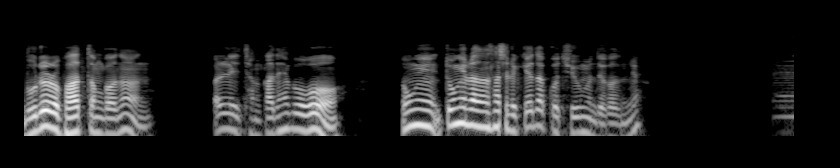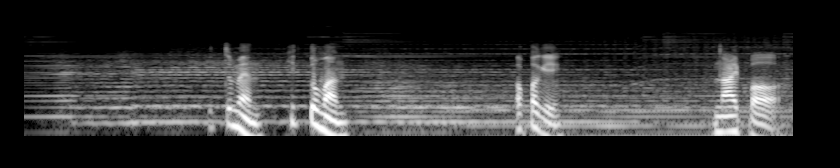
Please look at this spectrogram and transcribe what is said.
무료로 받았던 거는 빨리 잠깐 해보고 똥이, 똥이라는 사실을 깨닫고 지우면 되거든요. 히트맨, 히토만, 빡빡이, 스나이퍼.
